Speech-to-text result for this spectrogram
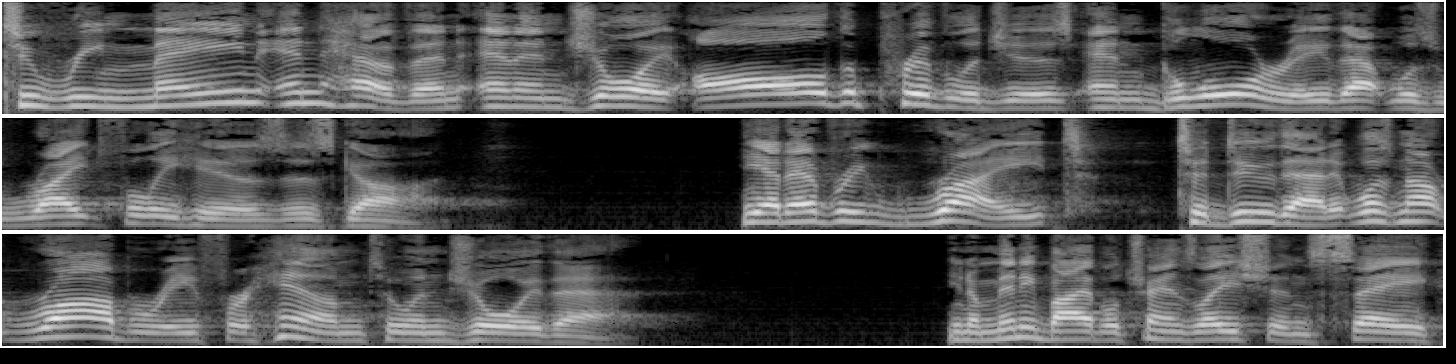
to remain in heaven and enjoy all the privileges and glory that was rightfully his as God. He had every right to do that. It was not robbery for him to enjoy that. You know, many Bible translations say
